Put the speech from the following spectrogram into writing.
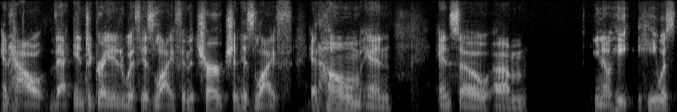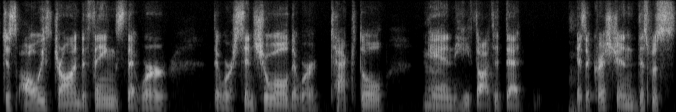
and how that integrated with his life in the church and his life at home and and so um, you know he he was just always drawn to things that were that were sensual that were tactile yeah. and he thought that that as a christian this was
